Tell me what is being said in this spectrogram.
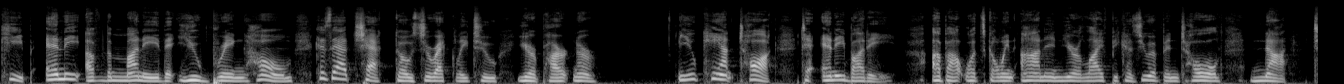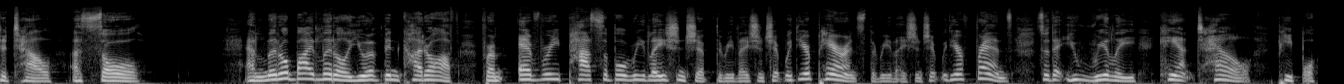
keep any of the money that you bring home because that check goes directly to your partner. You can't talk to anybody about what's going on in your life because you have been told not to tell a soul. And little by little, you have been cut off from every possible relationship the relationship with your parents, the relationship with your friends, so that you really can't tell people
